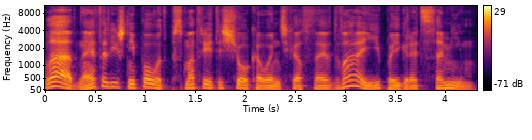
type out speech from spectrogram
Ладно, это лишний повод посмотреть еще у кого-нибудь Half-Life 2 и поиграть самим.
